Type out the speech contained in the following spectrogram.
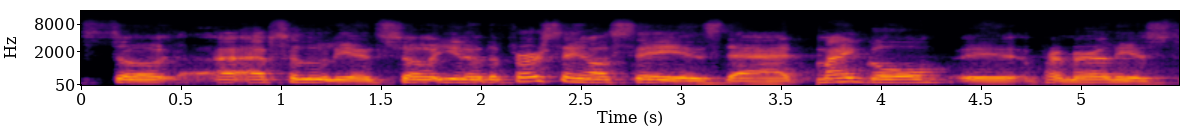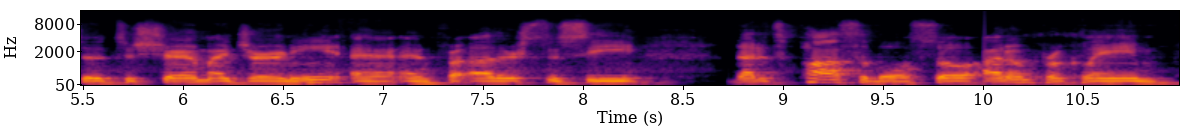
So, uh, absolutely. And so, you know, the first thing I'll say is that my goal is, uh, primarily is to to share my journey and, and for others to see that it's possible. So, I don't proclaim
